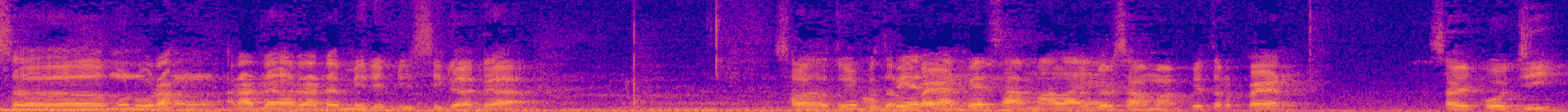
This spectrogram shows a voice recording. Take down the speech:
semun orang rada-rada mirip di si Gaga salah satunya Peter Hampir Pan. hampir sama lah ya. hampir sama Peter Pan. Saya Koji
